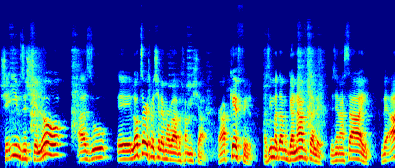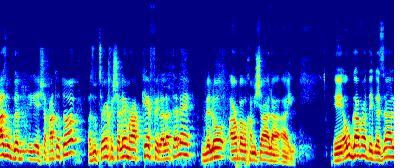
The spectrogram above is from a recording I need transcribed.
שאם זה שלו, אז הוא אה, לא צריך לשלם ארבעה וחמישה, רק כפל. אז אם אדם גנב טלה, וזה נעשה עין, ואז הוא שחט אותו, אז הוא צריך לשלם רק כפל על הטלה, ולא ארבע וחמישה על העיל. אה, ההוא גברא דגזל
